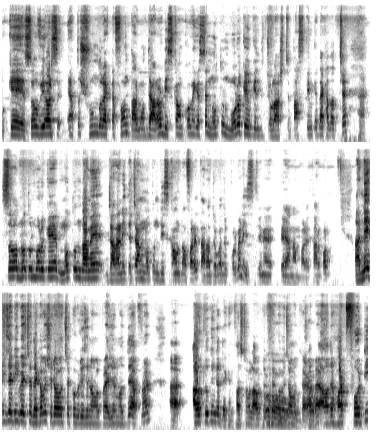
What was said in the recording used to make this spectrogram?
ওকে সো ভিউয়ার্স এত সুন্দর একটা ফোন তার মধ্যে আরও ডিসকাউন্ট কমে গেছে। নতুন মোড়কেও কিন্তু চলে আসছে তাস্কিনকে দেখা যাচ্ছে। হ্যাঁ। সো নতুন মোড়কে নতুন দামে যারা নিতে চান নতুন ডিসকাউন্ট অফারে তারা যোগাযোগ করবেন স্ক্রিনে দেয়া নাম্বারে তারপর? আর নেক্সট যে ডিভাইসটা দেখাবো সেটা হচ্ছে খুব রিজনেবল প্রাইসের মধ্যে আপনার আউটলুকিংটা দেখেন। ফার্স্ট অফ অল আউটলুকিংটা খুবই চমৎকার। আপনার আমাদের হট ফোরটি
